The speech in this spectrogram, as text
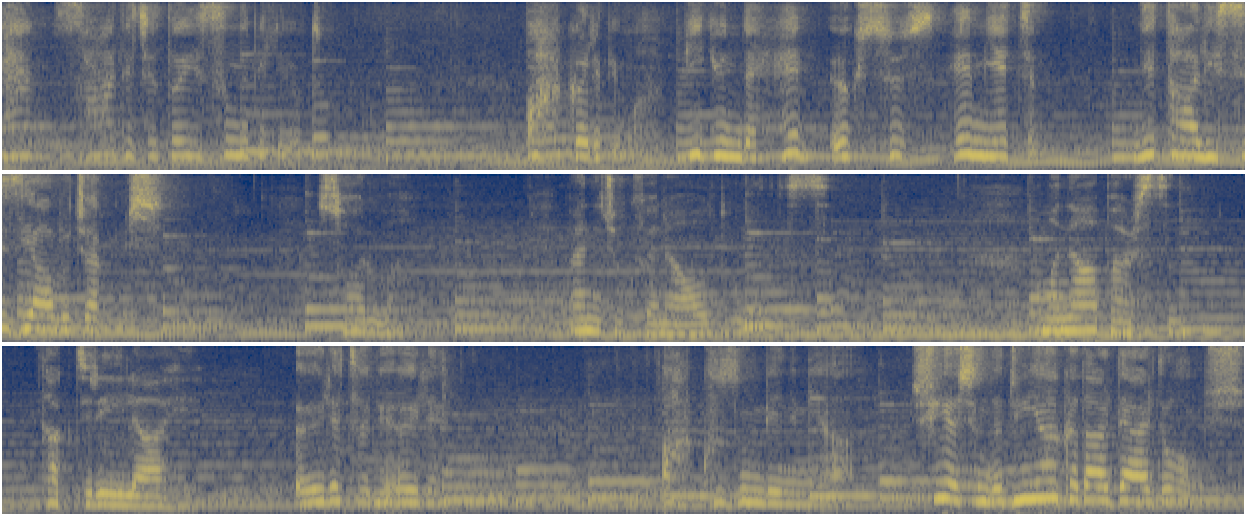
Ben sadece dayısını biliyordum. Ah garibim ah. Bir günde hem öksüz hem yetim. Ne talihsiz yavrucakmış. Sorma. Ben de çok fena oldum Yıldız. Ama ne yaparsın? Takdiri ilahi. Öyle tabii öyle. Ah kuzum benim ya. Şu yaşında dünya kadar derdi olmuş.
